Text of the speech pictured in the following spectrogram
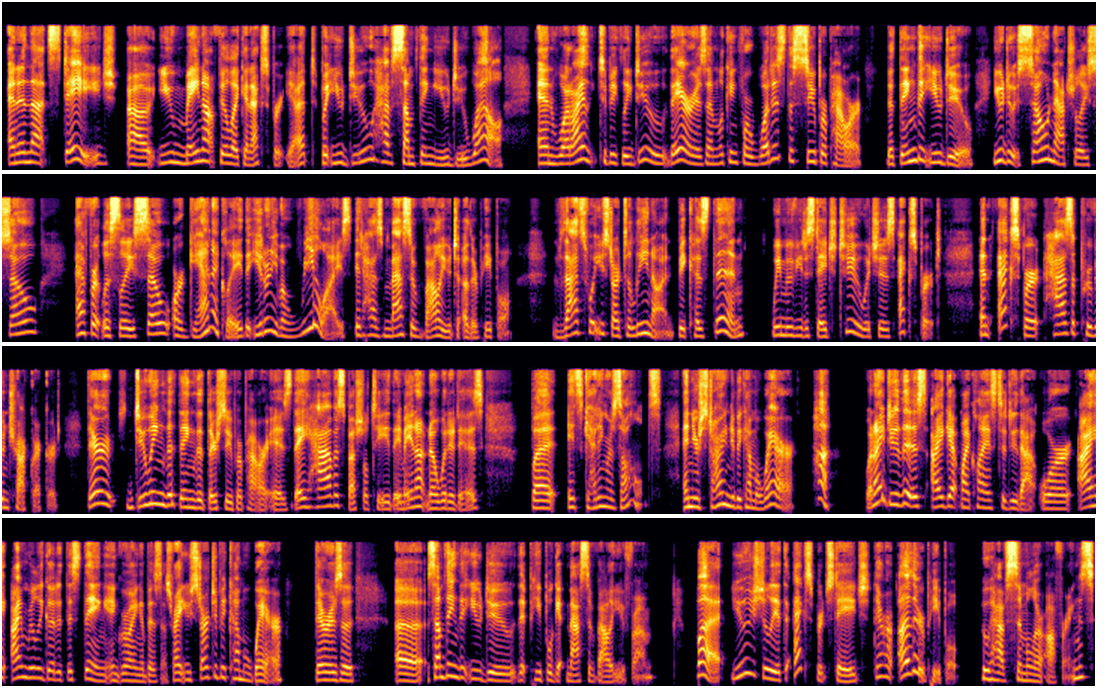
and in that stage, uh, you may not feel like an expert yet, but you do have something you do well. And what I typically do there is I'm looking for what is the superpower, the thing that you do. You do it so naturally, so effortlessly, so organically that you don't even realize it has massive value to other people. That's what you start to lean on because then we move you to stage two, which is expert. An expert has a proven track record. They're doing the thing that their superpower is. They have a specialty. They may not know what it is, but it's getting results. And you're starting to become aware, huh? When I do this, I get my clients to do that, or I, I'm really good at this thing in growing a business, right? You start to become aware. There is a, uh, something that you do that people get massive value from. But usually at the expert stage, there are other people who have similar offerings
